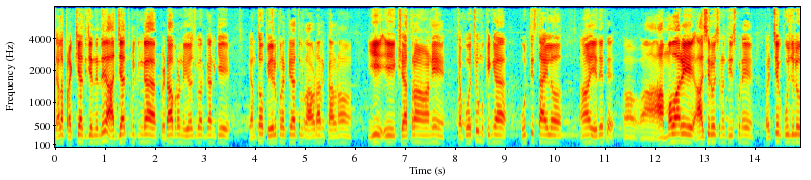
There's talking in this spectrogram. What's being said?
చాలా ప్రఖ్యాతి చెందింది. ఆధ్యాత్మికంగా పిఠాపురం నియోజకవర్గానికి ఎంతో పేరు ప్రఖ్యాతులు రావడానికి కారణం ఈ ఈ క్షేత్రం అని చెప్పవచ్చు. ముఖ్యంగా పూర్తి స్థాయిలో ఏదైతే ఆ, అమ్మవారి ఆశీర్వచనం తీసుకుని ప్రత్యేక పూజలు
